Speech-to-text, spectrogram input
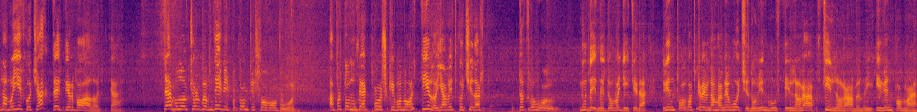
На моїх очах це зірвалося. Це було в чорному димі, потім пішов вогонь. А потім, вже як трошки воно осіло, я вискочила до свого людини, до водителя. Він відкрив на мене очі, але він був сильно, сильно ранений і він помер.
